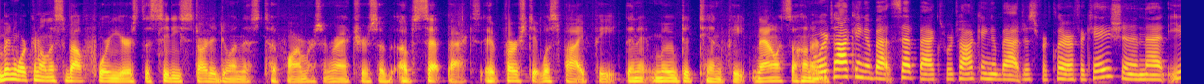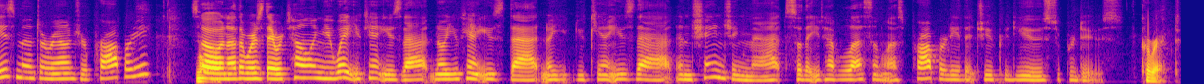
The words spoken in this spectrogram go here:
I've been working on this about four years. The city started doing this to farmers and ranchers of, of setbacks. At first, it was five feet. Then it moved to ten feet. Now it's a hundred. We're talking about setbacks. We're talking about, just for clarification, that easement around your property. So, in other words, they were telling you, wait, you can't use that. No, you can't use that. No, you, you can't use that. And changing that so that you'd have less and less property that you could use to produce. Correct.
